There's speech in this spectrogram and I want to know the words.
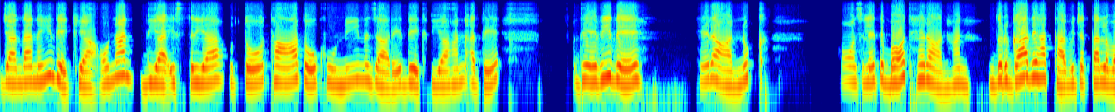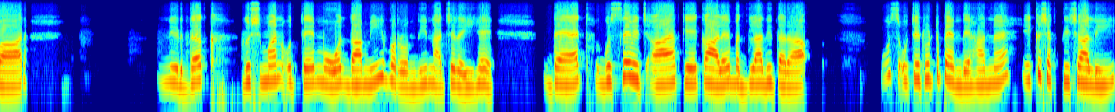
ਜਾਂਦਾ ਨਹੀਂ ਦੇਖਿਆ। ਉਹਨਾਂ ਦੀਆਂ ਇਸਤਰੀਆਂ ਉੱਤੋਂ ਥਾਂ ਤੋਂ ਖੂਨੀ ਨਜ਼ਾਰੇ ਦੇਖਦੀਆਂ ਹਨ ਅਤੇ ਦੇਵੀ ਦੇ ਹੈਰਾਨਕੁਨ ਹੌਸਲੇ ਤੇ ਬਹੁਤ ਹੈਰਾਨ ਹਨ। ਦੁਰਗਾ ਦੇ ਹੱਥਾਂ ਵਿੱਚ ਤਲਵਾਰ ਨਿਰਦਕ ਦੁਸ਼ਮਣ ਉੱਤੇ ਮੌਤ ਦਾ ਮੀਂਹ ਵਰ੍ਹਾਉਂਦੀ ਨੱਚ ਰਹੀ ਹੈ। ਦੈਤ ਗੁੱਸੇ ਵਿੱਚ ਆ ਕੇ ਕਾਲੇ ਬੱਦਲਾਂ ਦੀ ਤਰ੍ਹਾਂ ਉਸ ਉੱਤੇ ਟੁੱਟ ਪੈਂਦੇ ਹਨ। ਇੱਕ ਸ਼ਕਤੀਸ਼ਾਲੀ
